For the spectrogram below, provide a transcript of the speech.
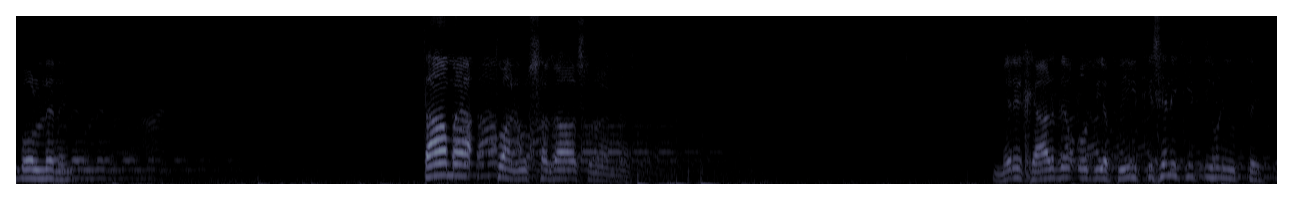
بول دے نہیں۔ تا میں تھانو سزا سنا میرے خیال دے، او دی اپیل کسے نہیں کیتی ہونی اتنے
